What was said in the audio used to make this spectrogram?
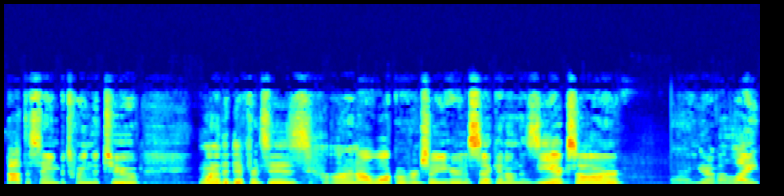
about the same between the two. One of the differences, and I'll walk over and show you here in a second on the ZXR, uh, you have a light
